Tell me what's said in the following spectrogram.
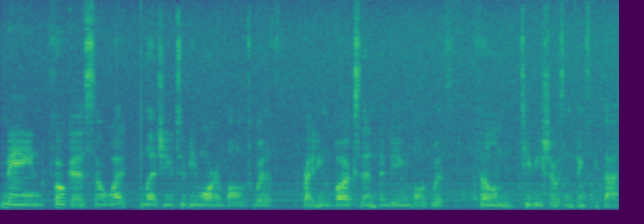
main focus. So what led you to be more involved with writing the books and, and being involved with film, TV shows and things like that?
